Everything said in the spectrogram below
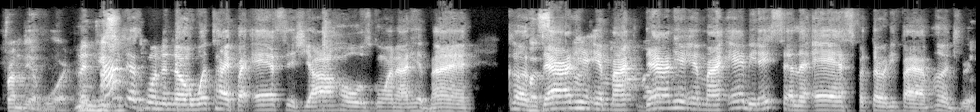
From the award. I just want to know what type of assets y'all hoes going out here buying Cause down here in my down here in Miami, they selling ass for thirty five hundred.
